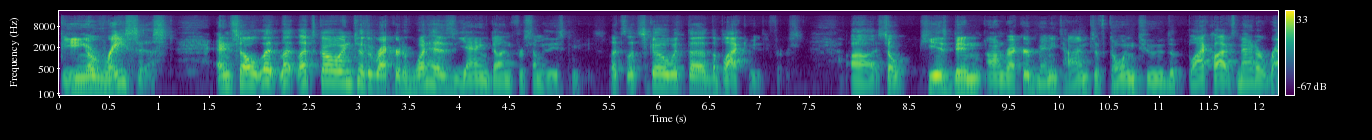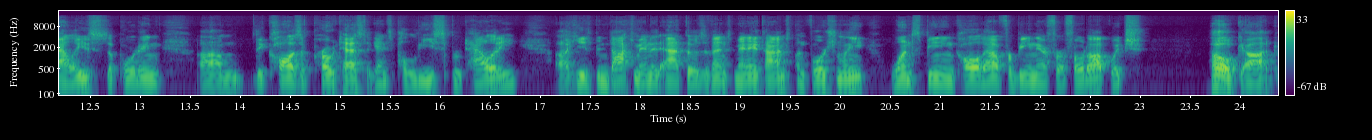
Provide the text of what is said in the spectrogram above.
being a racist. And so let, let, let's go into the record of what has Yang done for some of these communities. Let's let's go with the, the black community. Uh, so he has been on record many times of going to the Black Lives Matter rallies, supporting um, the cause of protest against police brutality. Uh, he has been documented at those events many times. Unfortunately, once being called out for being there for a photo op, which, oh God,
